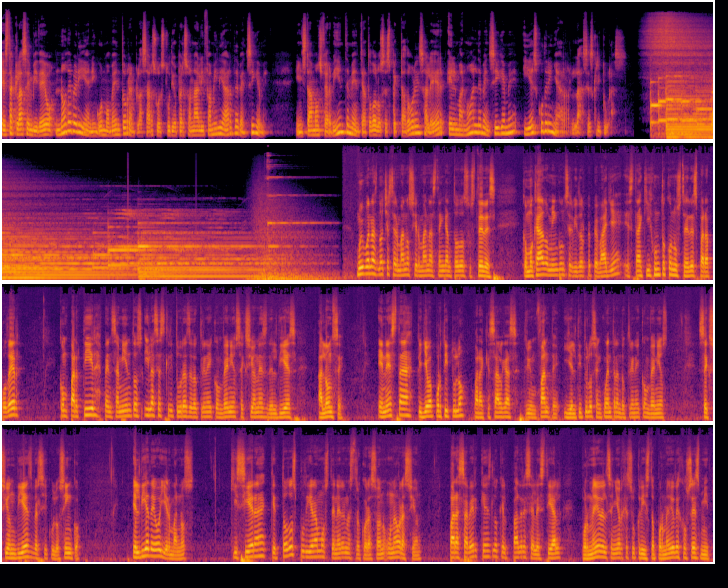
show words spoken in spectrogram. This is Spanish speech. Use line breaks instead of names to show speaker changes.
Esta clase en video no debería en ningún momento reemplazar su estudio personal y familiar de Bensígueme. Instamos fervientemente a todos los espectadores a leer el manual de Bensígueme y escudriñar las escrituras.
Muy buenas noches hermanos y hermanas, tengan todos ustedes. Como cada domingo un servidor Pepe Valle está aquí junto con ustedes para poder compartir pensamientos y las escrituras de Doctrina y Convenios, secciones del 10 al 11. En esta que lleva por título Para que salgas triunfante y el título se encuentra en Doctrina y Convenios, sección 10, versículo 5. El día de hoy, hermanos, quisiera que todos pudiéramos tener en nuestro corazón una oración para saber qué es lo que el Padre Celestial, por medio del Señor Jesucristo, por medio de José Smith,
